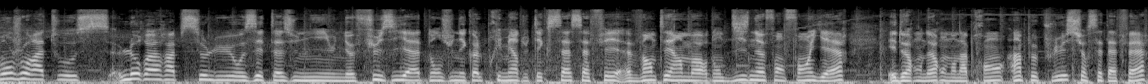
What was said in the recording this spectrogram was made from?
Bonjour à tous. L'horreur absolue aux États-Unis. Une fusillade dans une école primaire du Texas a fait 21 morts, dont 19 enfants hier. Et d'heure en heure, on en apprend un peu plus sur cette affaire.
